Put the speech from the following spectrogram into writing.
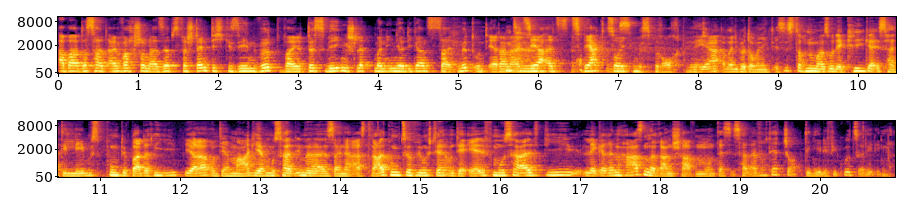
aber das halt einfach schon als selbstverständlich gesehen wird, weil deswegen schleppt man ihn ja die ganze Zeit mit und er dann als sehr als Werkzeug missbraucht wird. Ja, aber lieber Dominik, es ist doch nun mal so, der Krieger ist halt die Lebenspunkte-Batterie, ja, und der Magier muss halt immer seine Astralpunkte zur Verfügung stellen und der Elf muss halt die leckeren Hasen ran schaffen und das ist halt einfach der Job, den jede Figur zu erledigen hat.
